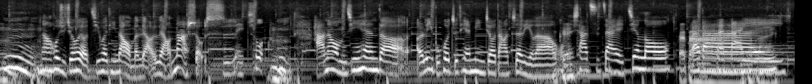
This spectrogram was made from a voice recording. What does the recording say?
嗯，那或许就会有机会听到我们聊一聊那首诗。没错，嗯，好，那我们今天的而立不惑知天命就到这里了，我们下次再见喽，拜拜拜拜拜。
